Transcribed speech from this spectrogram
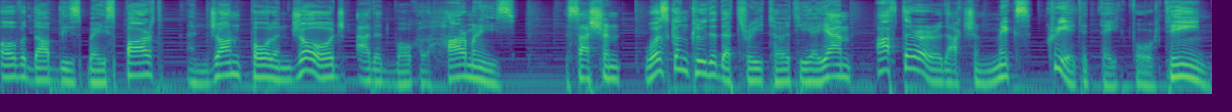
overdubbed his bass part, and John, Paul and George added vocal harmonies. The session was concluded at 3.30 am after a reduction mix created Take 14.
